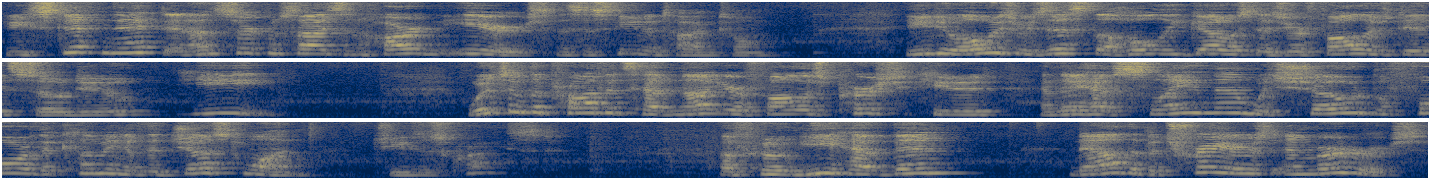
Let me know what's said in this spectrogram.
You stiff necked and uncircumcised in heart and ears. This is Stephen talking to him. Ye do always resist the Holy Ghost, as your fathers did, so do ye. Which of the prophets have not your fathers persecuted, and they have slain them which showed before the coming of the just one, Jesus Christ, of whom ye have been now the betrayers and murderers,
